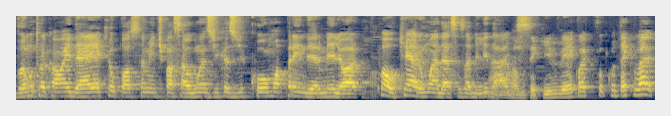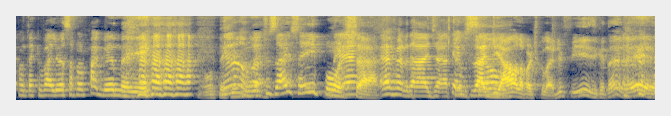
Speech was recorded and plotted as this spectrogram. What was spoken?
Vamos trocar uma ideia que eu posso também te passar algumas dicas de como aprender melhor qualquer uma dessas habilidades. Ah, vamos ter que ver qual, quanto, é que vai, quanto é que valeu essa propaganda aí, hein? vamos ter Não, que monetizar isso aí, poxa. É, é verdade, Quer atenção. precisar de aula particular de física, talvez.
